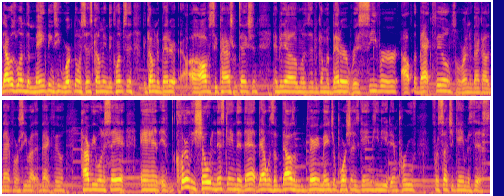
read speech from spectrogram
That was one of the main things he worked on since coming to Clemson, becoming a better, uh, obviously, pass protection and being able to become a better receiver out the backfield. So running back out of the backfield, receiver out the backfield, however you want to say it. And it clearly showed in this game that that, that was a that was a very major portion of his game he needed to improve for such a game as this.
